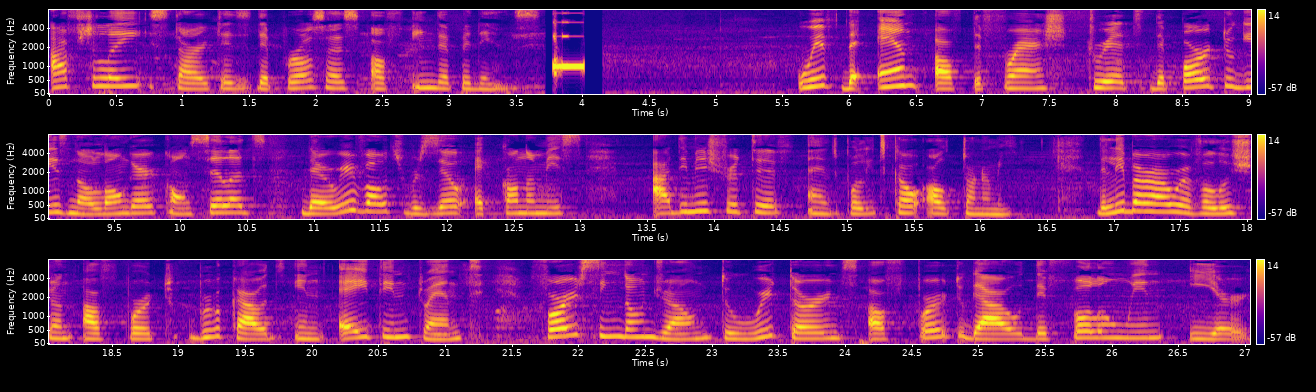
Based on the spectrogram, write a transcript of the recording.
actually started the process of independence. With the end of the French threat, the Portuguese no longer concealed the revolt Brazil economies, administrative and political autonomy. The Liberal Revolution of Porto broke out in 1820, forcing Dom João to return of Portugal the following year.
